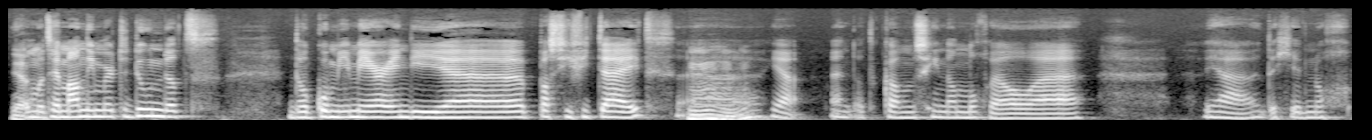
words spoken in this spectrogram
ja. Om het helemaal niet meer te doen, dat, dan kom je meer in die uh, passiviteit. Mm Ja, en dat kan misschien dan nog wel, ja, dat je nog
